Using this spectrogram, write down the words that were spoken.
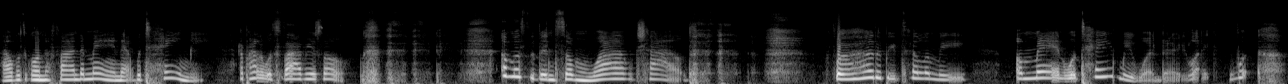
I was going to find a man that would tame me. I probably was five years old. I must have been some wild child for her to be telling me a man will tame me one day. Like, what?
